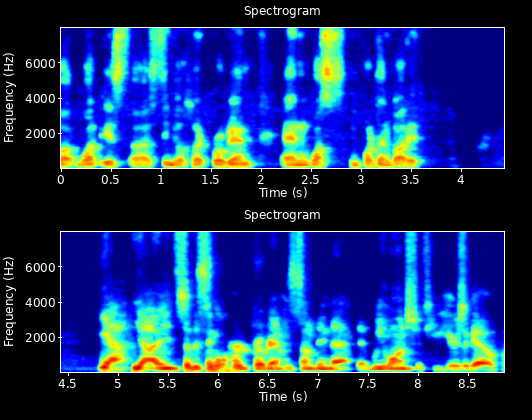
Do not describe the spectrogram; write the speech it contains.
about what is a single herd program and what's important about it? Yeah, yeah. So the single herd program is something that that we launched a few years ago.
